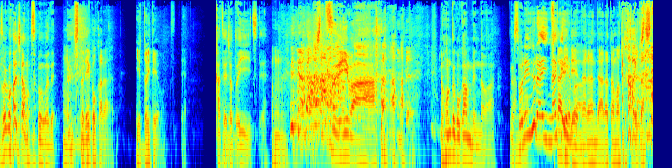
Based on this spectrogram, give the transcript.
そこはじゃあもうそうで。うん、ちょっと玲子から言っといてよ、つって。勝也ちょっといいつって。うん。きついわほんとご勘弁だわ。それぐらいなければ。二人で並んで改まってそれ出して。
